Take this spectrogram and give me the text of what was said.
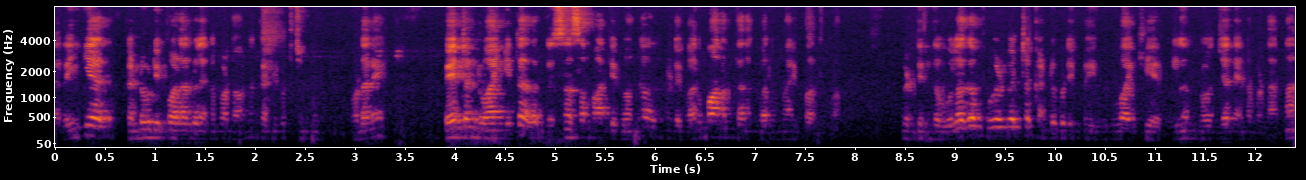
நிறைய கண்டுபிடிப்பாளர்கள் என்ன பண்ணுவாங்கன்னா கண்டுபிடிச்சு உடனே பேட்டன்ட் வாங்கிட்டு அதை பிஸ்னஸாக மாற்றிடுவாங்க அதனுடைய வருமானம் தனக்கு வர மாதிரி பார்த்துக்குவாங்க பட் இந்த உலக புகழ்பெற்ற கண்டுபிடிப்பை உருவாக்கிய வில்லன் ரோஜன் என்ன பண்ணார்னா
